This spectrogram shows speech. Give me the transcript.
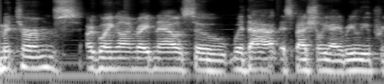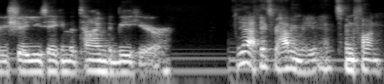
midterms are going on right now. So, with that, especially, I really appreciate you taking the time to be here. Yeah, thanks for having me. It's been fun.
